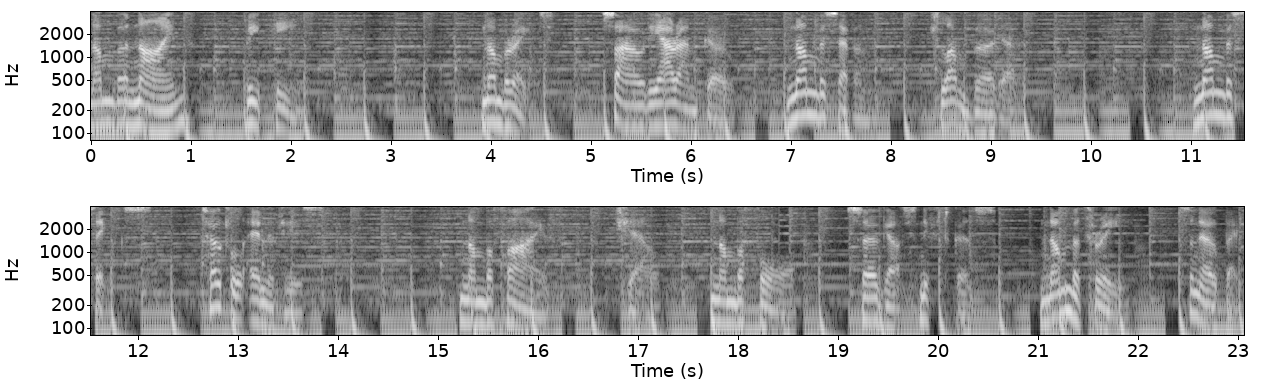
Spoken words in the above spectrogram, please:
Number 9. BP. Number 8. Saudi Aramco. Number 7. Schlumberger. Number 6. Total Energies. Number 5. Shell. Number 4. Surgutneftegas. Number 3. Sinopec.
